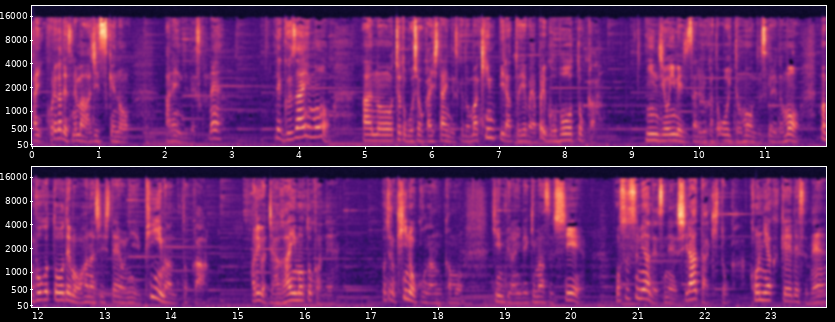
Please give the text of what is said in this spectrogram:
はいこれがですね、まあ、味付けのアレンジですかね。で具材もあのちょっとご紹介したいんですけど、まあ、きんぴらといえばやっぱりごぼうとか人参をイメージされる方多いと思うんですけれども、まあ、冒頭でもお話ししたようにピーマンとかあるいはじゃがいもとかねもちろんきのこなんかもきんぴらにできますしおすすめはですね白滝とかこんにゃく系ですね。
